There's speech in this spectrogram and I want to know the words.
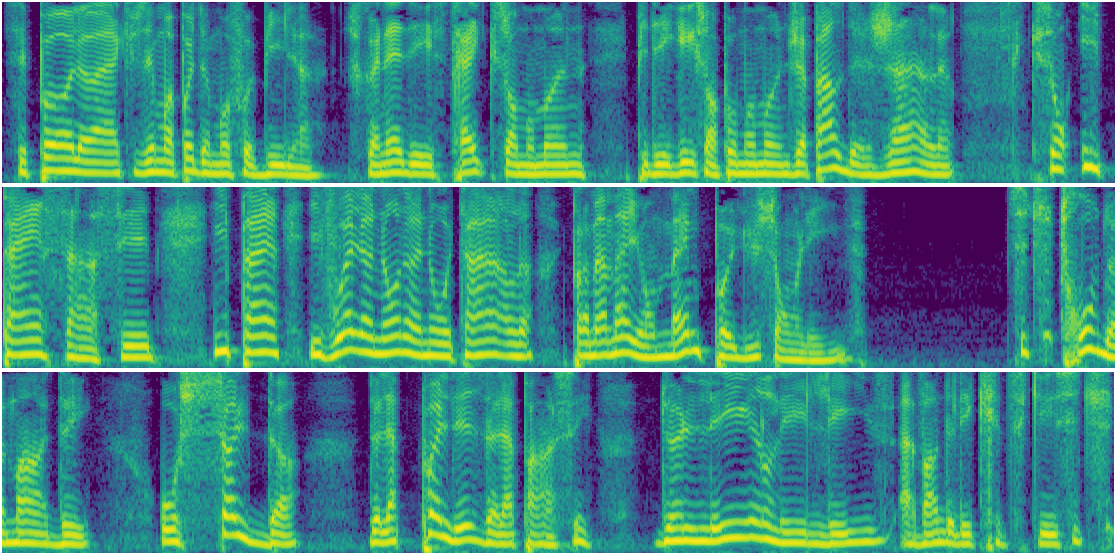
c'est pas, là, accusez-moi pas d'homophobie, là. Je connais des strikes qui sont momones, puis des gays qui sont pas momones. Je parle de gens, là, qui sont hyper sensibles, hyper, ils voient le nom d'un auteur, là. Premièrement, ils ont même pas lu son livre. C'est-tu trop demandé aux soldats de la police de la pensée? De lire les livres avant de les critiquer. Si tu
